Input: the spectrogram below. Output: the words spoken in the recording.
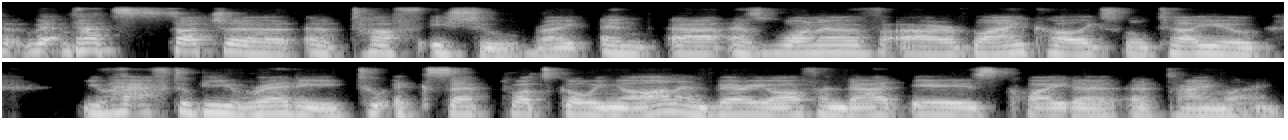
that's such a, a tough issue, right? And uh, as one of our blind colleagues will tell you, you have to be ready to accept what's going on. And very often that is quite a, a timeline.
